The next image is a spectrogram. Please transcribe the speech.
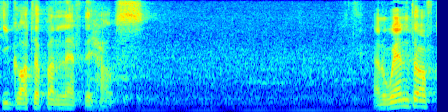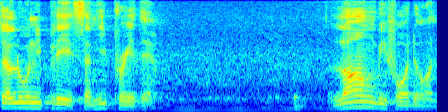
he got up and left the house and went off to a lonely place and he prayed there. Long before dawn.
